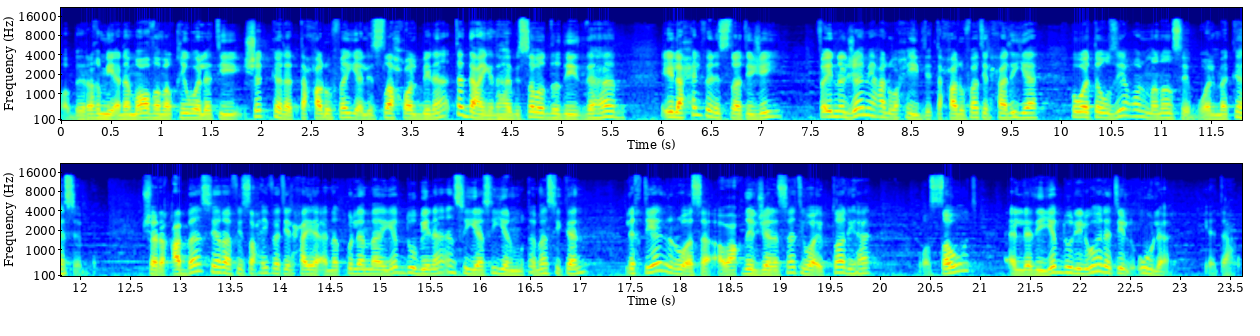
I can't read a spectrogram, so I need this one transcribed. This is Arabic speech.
وبرغم أن معظم القوى التي شكلت تحالفي الإصلاح والبناء تدعي أنها بصدد الذهاب إلى حلف استراتيجي فإن الجامع الوحيد للتحالفات الحالية هو توزيع المناصب والمكاسب. شرق عباس يرى في صحيفة الحياة أن كل ما يبدو بناء سياسيا متماسكا لاختيار الرؤساء أو عقد الجلسات وإبطالها والصوت الذي يبدو للوهلة الأولى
